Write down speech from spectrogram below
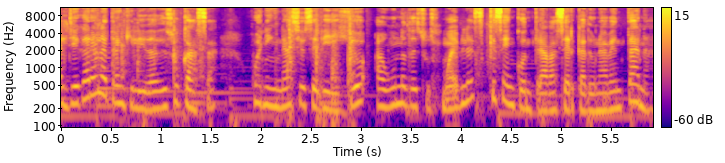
Al llegar a la tranquilidad de su casa, Juan Ignacio se dirigió a uno de sus muebles que se encontraba cerca de una ventana,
